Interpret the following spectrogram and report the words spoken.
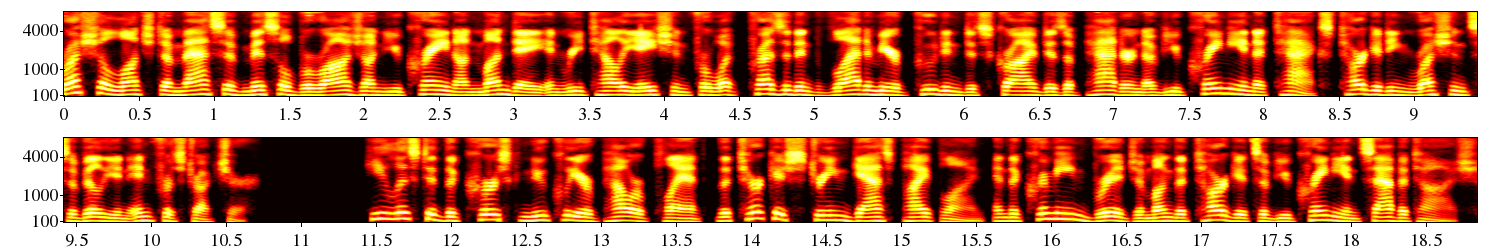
Russia launched a massive missile barrage on Ukraine on Monday in retaliation for what President Vladimir Putin described as a pattern of Ukrainian attacks targeting Russian civilian infrastructure. He listed the Kursk nuclear power plant, the Turkish Stream gas pipeline, and the Crimean Bridge among the targets of Ukrainian sabotage.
